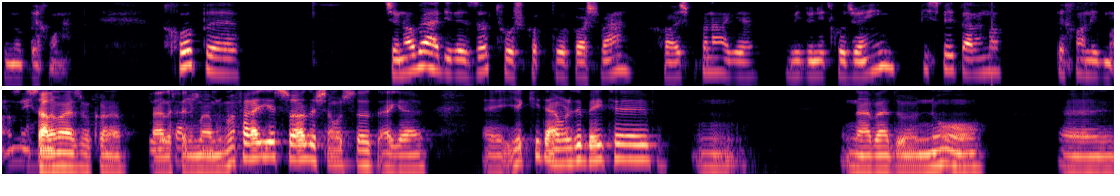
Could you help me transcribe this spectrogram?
اینو بخونن. خب جناب علیرضا ترک- ترکاشوند خواهش می‌کنم اگه می‌دونید کجاییم 20 بیت برای ما بخوانید ما رو. سلام عرض می‌کنم. بله خیلی ممنون. من فقط یه سوال داشتم استاد اگر یکی در مورد بیت م، 99 اه،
